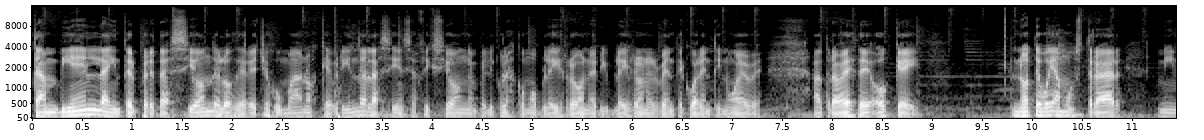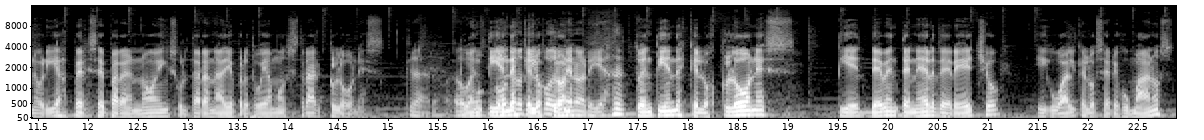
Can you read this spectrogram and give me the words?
también la interpretación de los derechos humanos que brinda la ciencia ficción en películas como Blade Runner y Blade Runner 2049, a través de, ok, no te voy a mostrar minorías per se para no insultar a nadie, pero te voy a mostrar clones. Claro. Tú entiendes que los clones, tú entiendes que los clones deben tener derecho igual que los seres humanos,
